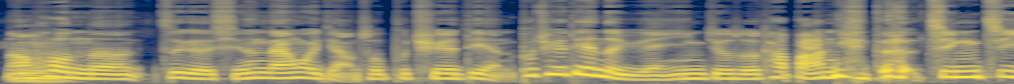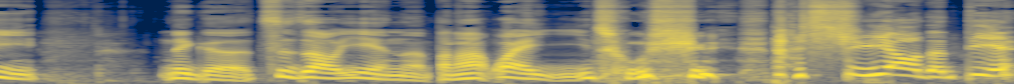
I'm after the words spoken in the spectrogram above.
然后呢，嗯、这个行政单位讲说不缺电，不缺电的原因就是说他把你的经济那个制造业呢，把它外移出去，他需要的电，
